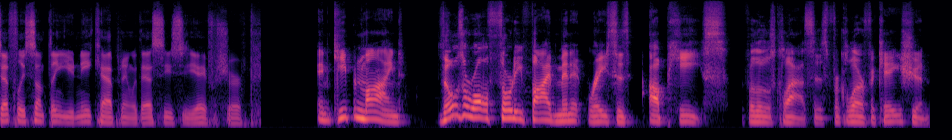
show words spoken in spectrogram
definitely something unique happening with SCCA for sure. And keep in mind, those are all 35 minute races apiece for those classes. For clarification,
